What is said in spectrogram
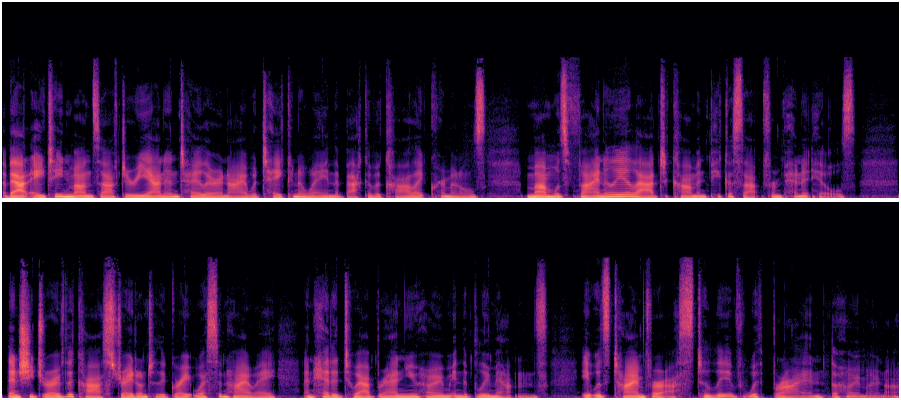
about 18 months after Rhiannon Taylor and I were taken away in the back of a car like criminals, Mum was finally allowed to come and pick us up from Pennant Hills. Then she drove the car straight onto the Great Western Highway and headed to our brand new home in the Blue Mountains. It was time for us to live with Brian, the homeowner.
